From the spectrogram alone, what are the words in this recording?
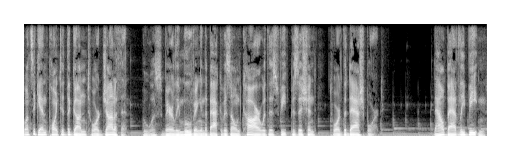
Once again pointed the gun toward Jonathan, who was barely moving in the back of his own car with his feet positioned toward the dashboard. Now badly beaten,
